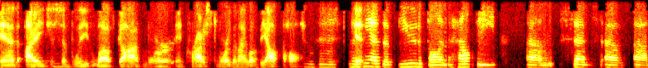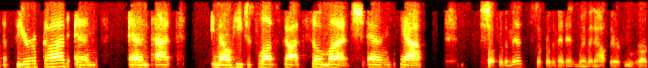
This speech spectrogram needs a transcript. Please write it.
and I just simply love God more in Christ more than I love the alcohol. Mm-hmm. And, and he has a beautiful and healthy um, sense of uh, the fear of God and and that you know he just loves God so much and yeah. So for the men, so for the men and women out there who are,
